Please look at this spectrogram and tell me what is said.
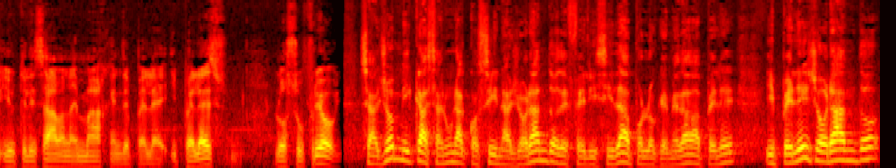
y utilizaban la imagen de Pelé. Y Pelé lo sufrió. O sea, yo en mi casa, en una cocina, llorando de felicidad por lo que me daba Pelé, y Pelé llorando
